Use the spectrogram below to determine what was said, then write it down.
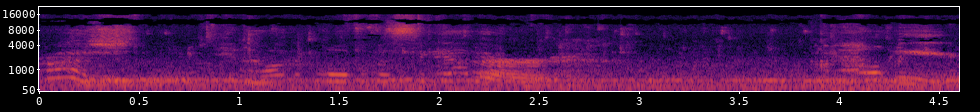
Fresh. You know, the both of us together. Come help me.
